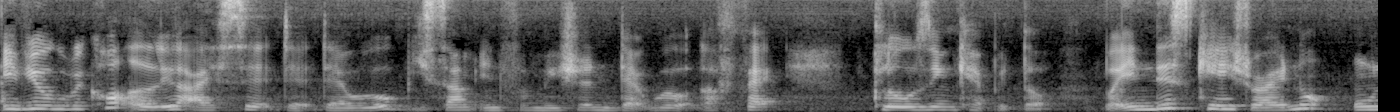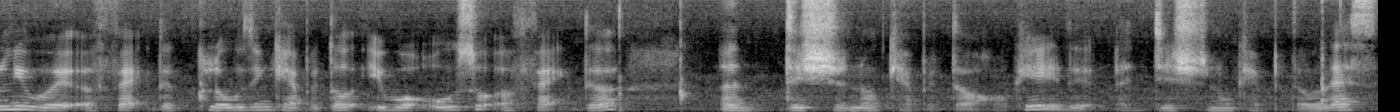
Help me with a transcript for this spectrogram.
if you recall earlier, I said that there will be some information that will affect closing capital. But in this case, right, not only will it affect the closing capital, it will also affect the additional capital. Okay, the additional capital. Let's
